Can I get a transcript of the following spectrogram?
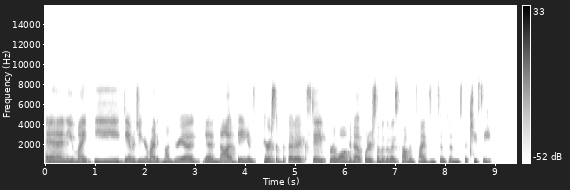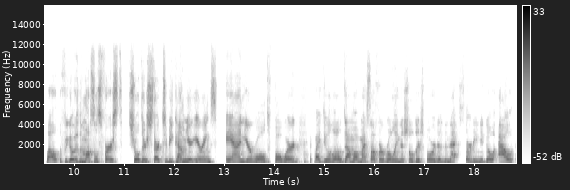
and you might be damaging your mitochondria and not being in parasympathetic state for long enough? What are some of the most common signs and symptoms that you see? Well, if we go to the muscles first, shoulders start to become your earrings and you're rolled forward. If I do a little demo of myself, we're rolling the shoulders forward and the neck starting to go out.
